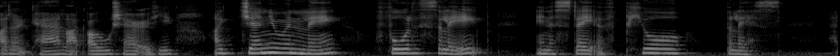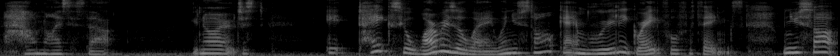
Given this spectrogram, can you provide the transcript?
I don't care. Like, I will share it with you. I genuinely fall asleep in a state of pure bliss. And how nice is that? You know, just it takes your worries away when you start getting really grateful for things. When you start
